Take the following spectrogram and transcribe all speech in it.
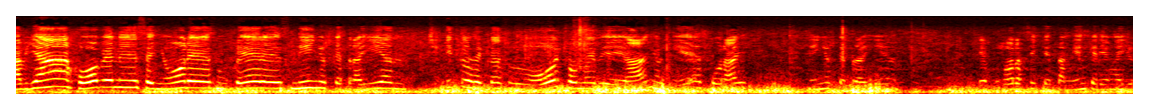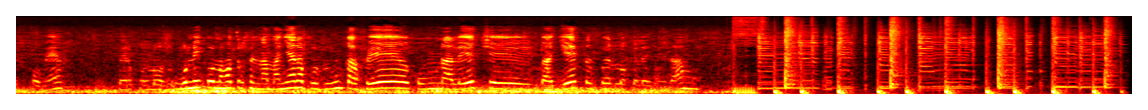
Había jóvenes, señores, mujeres, niños que traían chiquitos de caso 8, 9 años, 10 por ahí, niños que traían, que pues ahora sí que también querían ellos comer. Pero pues los únicos nosotros en la mañana pues un café con una leche, galletas fue lo que les damos.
